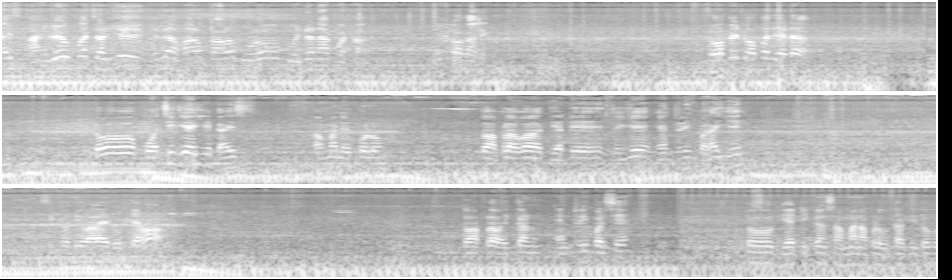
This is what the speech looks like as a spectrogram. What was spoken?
ગાઈસ હાઈવે ઉપર ચડીએ એટલે અમારો કાળો ઘોડો કોઈને ના કોઠા ટોપે ટોપ જ એડા તો પહોંચી જઈએ ગાઈસ અમન એપોલો. તો આપણે હવે ગેટે જઈએ એન્ટ્રી પડાવીએ. સિક્યુરિટીવાળાએ રોક્યા હો. તો આપણે વહીકલ એન્ટ્રી પડશે. તો ગેટ ઇકન સામાન આપણે ઉતારી દીધો.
